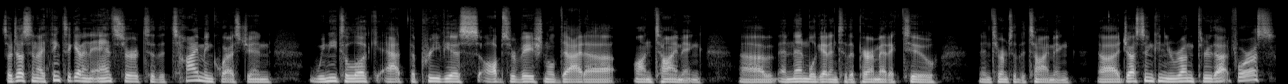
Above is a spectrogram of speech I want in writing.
So, Justin, I think to get an answer to the timing question, we need to look at the previous observational data on timing, uh, and then we'll get into the paramedic too in terms of the timing. Uh, Justin, can you run through that for us?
